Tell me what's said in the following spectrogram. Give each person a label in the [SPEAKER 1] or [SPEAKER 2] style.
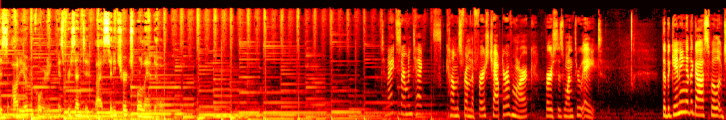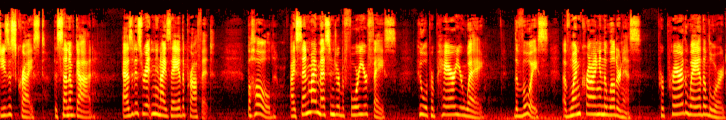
[SPEAKER 1] This audio recording is presented by City Church Orlando.
[SPEAKER 2] Tonight's sermon text comes from the first chapter of Mark, verses 1 through 8. The beginning of the gospel of Jesus Christ, the Son of God, as it is written in Isaiah the prophet Behold, I send my messenger before your face, who will prepare your way. The voice of one crying in the wilderness, Prepare the way of the Lord,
